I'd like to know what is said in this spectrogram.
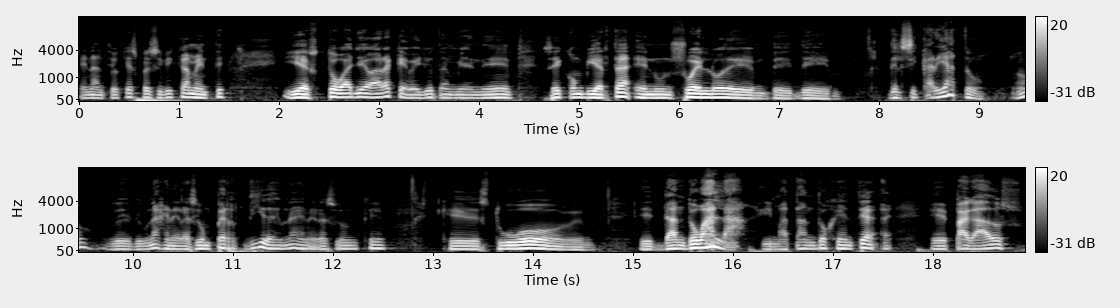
en Antioquia específicamente, y esto va a llevar a que Bello también eh, se convierta en un suelo de, de, del sicariato. ¿no? De, una generación perdida, de una generación que, que estuvo eh, dando bala y matando gente eh, eh, pagados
